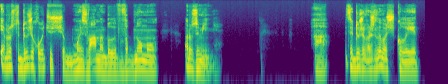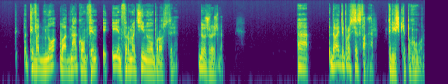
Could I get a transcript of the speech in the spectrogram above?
Я просто дуже хочу, щоб ми з вами були в одному розумінні. А це дуже важливо, коли ти в, одно, в однаковому інформаційному просторі. Дуже важливо. А, давайте про Сісфаєр трішки поговоримо.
